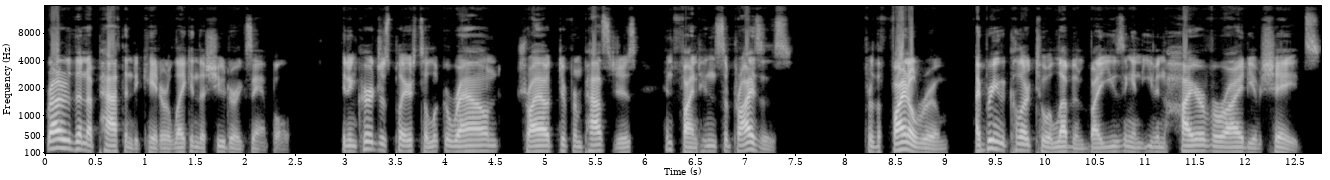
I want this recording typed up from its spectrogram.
rather than a path indicator like in the shooter example. It encourages players to look around, try out different passages, and find hidden surprises. For the final room, I bring the color to 11 by using an even higher variety of shades.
